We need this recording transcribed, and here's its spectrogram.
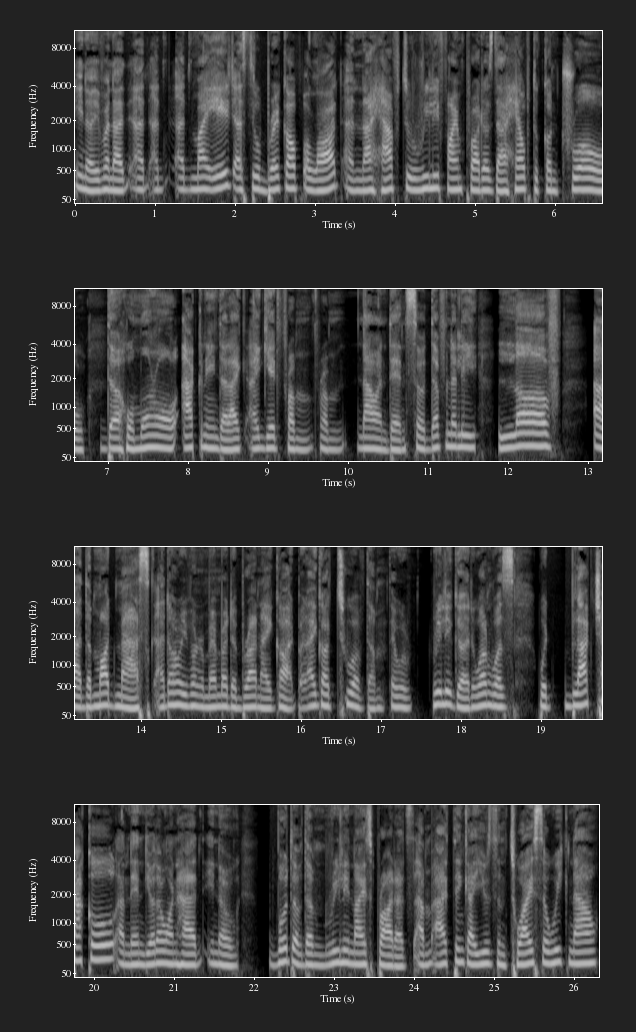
you know, even at, at, at my age, I still break up a lot. And I have to really find products that help to control the hormonal acne that I, I get from, from now and then. So definitely love uh, the mud mask. I don't even remember the brand I got, but I got two of them. They were really good. One was with black charcoal, and then the other one had, you know, both of them really nice products. Um, I think I use them twice a week now,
